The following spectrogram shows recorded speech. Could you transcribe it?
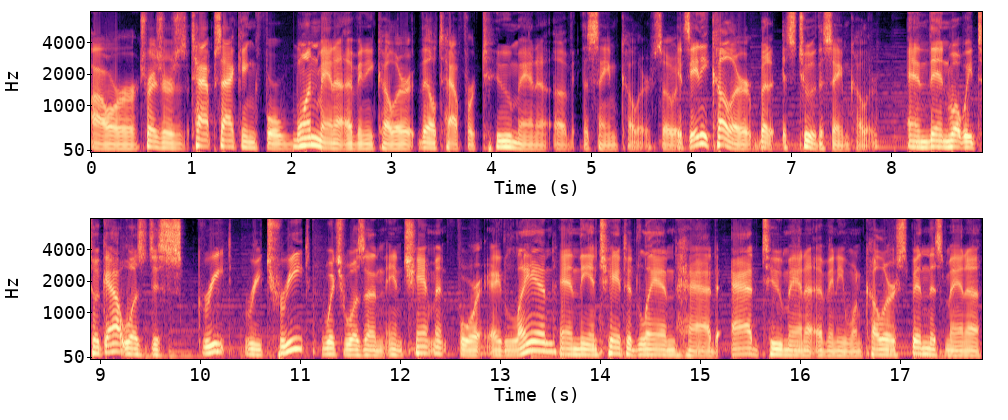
our treasures tap sacking for one mana of any color, they'll tap for two mana of the same color. So it's any color, but it's two of the same color. And then what we took out was Discreet Retreat, which was an enchantment for a land, and the enchanted land had add two mana of any one color, spend this mana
